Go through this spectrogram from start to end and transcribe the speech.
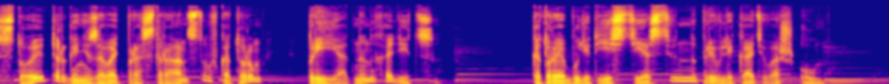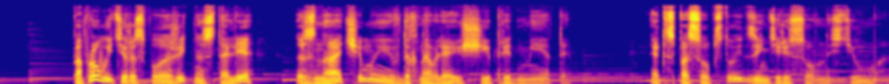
стоит организовать пространство, в котором приятно находиться, которое будет естественно привлекать ваш ум. Попробуйте расположить на столе значимые вдохновляющие предметы. Это способствует заинтересованности ума.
